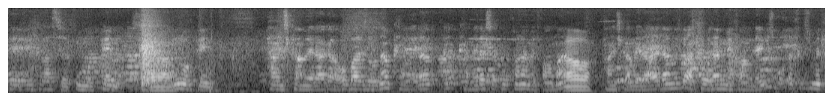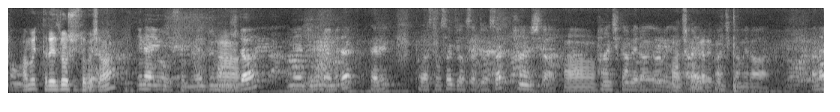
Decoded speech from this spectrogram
перви класса унопена унопен панҷ камерага. О баъзе одам камерага камераша тухо намефаҳмад панҷ камерага мегӯ ака одам мефаҳмидагиш бохта хидиш мефаҳмад. Ҳамаи трезош ҳисоб мешава ин аё ҳисоб 2 18 дуру мемеда дари пластмасса ҷоса ҷоса панҷта панҷ камерага панҷ камера ана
